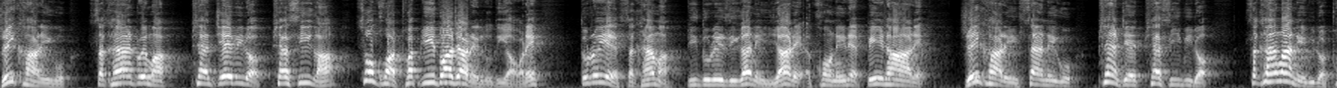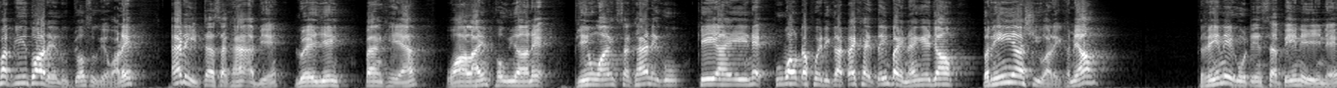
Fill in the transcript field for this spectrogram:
ရိတ်ခါတွေကို စခန်းအတွင်းမှာဖြန့်ကျဲပြီးတော့ဖြတ်စည်းကစွန့်ခွာထွက်ပြေးသွားကြတယ်လို့သိရပါတယ်။သူတို့ရဲ့စခန်းမှာပြည်သူတွေစီကနေရတဲ့အခွန်တွေနဲ့ပေးထားရတဲ့ရိတ်ခါတွေစံတွေကိုဖြန့်ကျဲဖြတ်စည်းပြီးတော့စခန်းကနေပြီးတော့ထွက်ပြေးသွားတယ်လို့ပြောဆိုခဲ့ပါတယ်။အဲ့ဒီတပ်စခန်းအပြင်လွယ်ရင်ပန်ခရန်ဝါလိုင်းဖုံရနဲ့ဘင်းဝိုင်းစခန်းတွေကို KIA နဲ့ပူးပေါင်းတပ်ဖွဲ့တွေကတိုက်ခိုက်သိမ်းပိုက်နိုင်ခဲ့ကြောင်းသတင်းရရှိပါတယ်ခင်ဗျာ။သတင်းတွေကိုတင်ဆက်ပေးနေရင်းနဲ့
